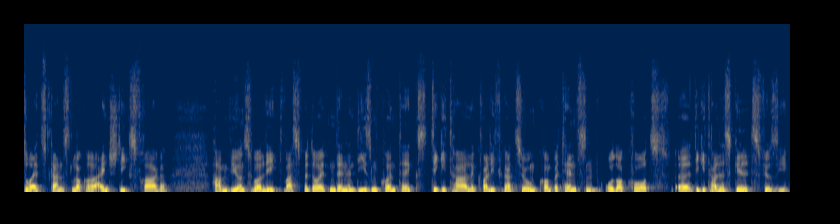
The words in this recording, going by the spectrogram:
So als ganz lockere Einstiegsfrage haben wir uns überlegt, was bedeuten denn in diesem Kontext digitale Qualifikation, Kompetenzen oder kurz äh, digitale Skills für Sie?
